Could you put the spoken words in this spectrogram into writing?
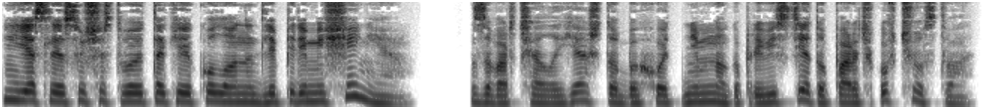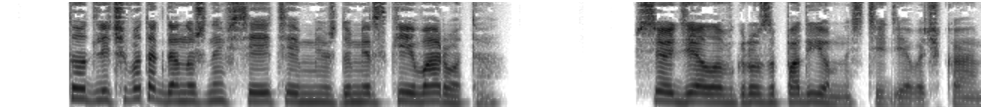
«Если существуют такие кулоны для перемещения», — заворчала я, чтобы хоть немного привести эту парочку в чувство, то для чего тогда нужны все эти междумирские ворота? Все дело в грузоподъемности, девочка»,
